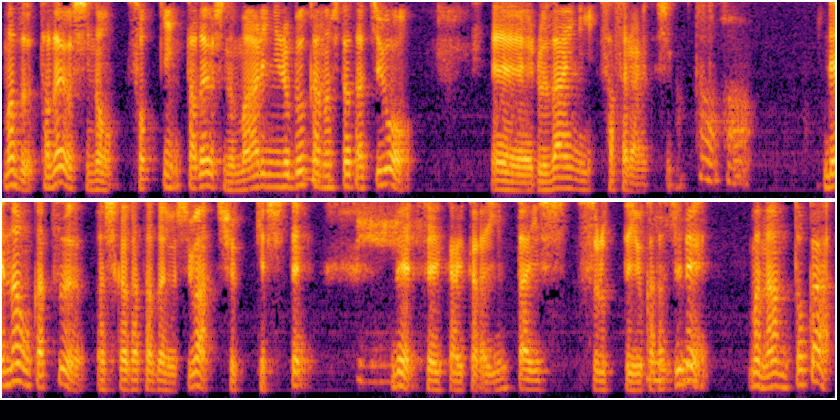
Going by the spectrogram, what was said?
まず、忠義の側近、忠義の周りにいる部下の人たちを、えー、流罪にさせられてしまう。はあはあ。で、なおかつ、足利忠義は出家して、へえで、政界から引退しするっていう形で、まあ、なんとか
